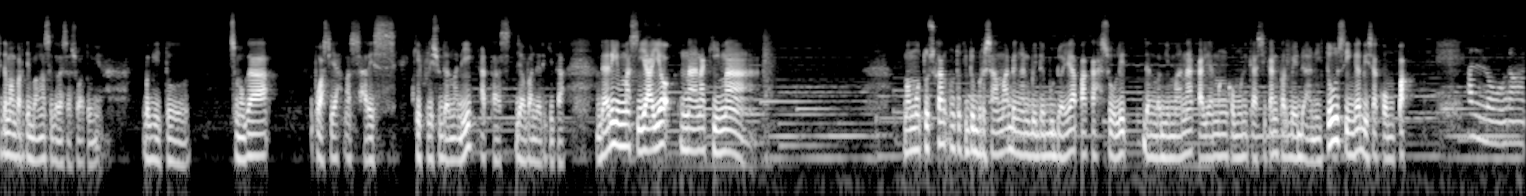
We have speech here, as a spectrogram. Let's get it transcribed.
kita mempertimbangkan segala sesuatunya. Begitu. Semoga puas ya Mas Haris Kifli Sudarmadi atas jawaban dari kita. Dari Mas Yayo Nanakima. Memutuskan untuk hidup bersama dengan beda budaya apakah sulit dan bagaimana kalian mengkomunikasikan perbedaan itu sehingga bisa kompak? Allora,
